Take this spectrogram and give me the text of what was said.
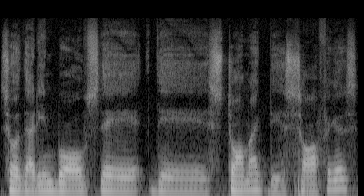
So that involves the, the stomach, the esophagus,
